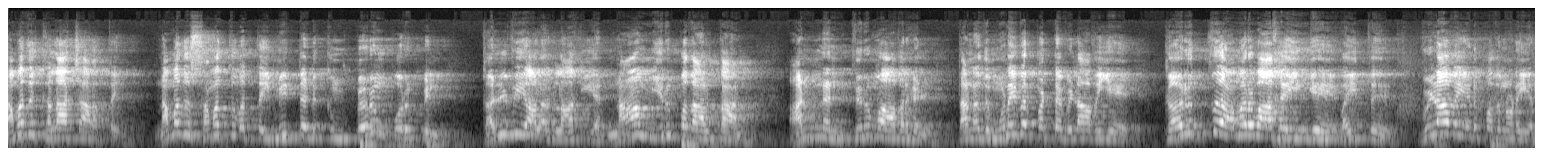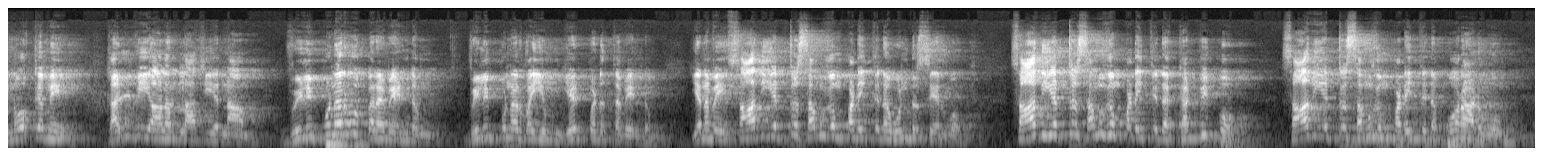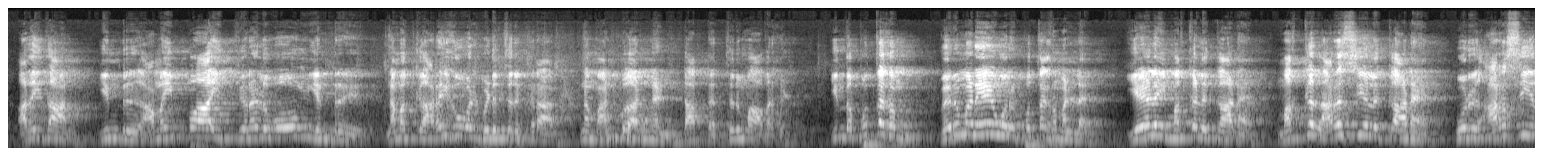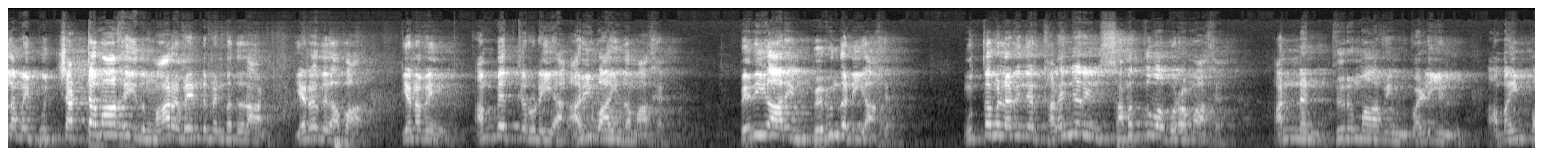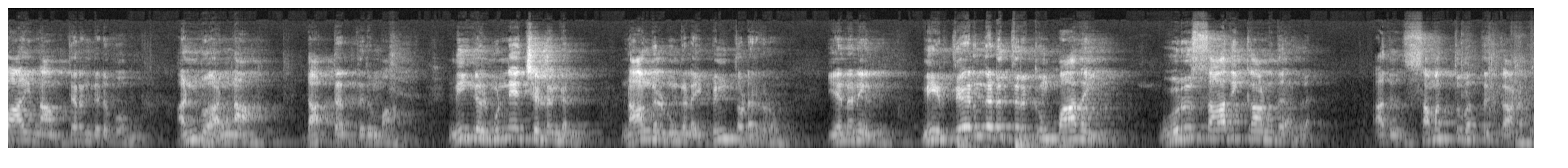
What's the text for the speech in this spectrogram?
நமது கலாச்சாரத்தை நமது சமத்துவத்தை மீட்டெடுக்கும் பெரும் பொறுப்பில் கல்வியாளர்களாகிய நாம் இருப்பதால் தான் அண்ணன் திருமா அவர்கள் தனது முனைவர் பட்ட விழாவையே கருத்து அமர்வாக இங்கே வைத்து விழாவை எடுப்பதனுடைய நோக்கமே கல்வியாளர்களாகிய நாம் விழிப்புணர்வு பெற வேண்டும் விழிப்புணர்வையும் ஏற்படுத்த வேண்டும். எனவே சாதியற்ற சமூகம் படைத்திட ஒன்று சேர்வோம். சாதியற்ற சமூகம் படைத்திட கற்பிப்போம். சாதியற்ற சமூகம் படைத்திட போராடுவோம். அதைதான் இன்று அமைப்பாய் திரளுவோம் என்று நமக்கு அறைகூவல் விடுத்திருக்கிறார் நம் அன்பு அண்ணன் டாக்டர் திருமா அவர்கள். இந்த புத்தகம் வெறுமனே ஒரு புத்தகம் அல்ல ஏழை மக்களுக்கான மக்கள் அரசியலுக்கான ஒரு அரசியலமைப்பு சட்டமாக இது மாற வேண்டும் என்பதுதான் எனது அவா எனவே அம்பேத்கருடைய அறிவாயுதமாக பெரியாரின் பெருந்தடியாக முத்தமிழறிஞர் கலைஞரின் சமத்துவபுரமாக அண்ணன் திருமாவின் வழியில் அமைப்பாய் நாம் திரண்டிடுவோம். அன்பு அண்ணா டாக்டர் திருமா நீங்கள் முன்னே செல்லுங்கள். நாங்கள் உங்களை பின்தொடர்கிறோம். ஏனெனில் நீர் தேர்ந்தெடுத்திருக்கும் பாதை ஒரு சாதிக்கானது அல்ல அது சமத்துவத்துக்கானது.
